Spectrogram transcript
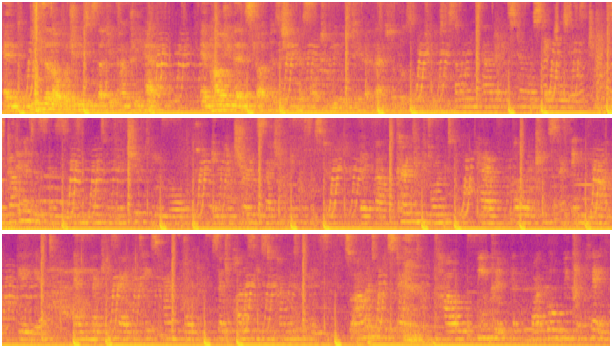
And these are the opportunities that your country have. And how do you then start positioning yourself to be able to take advantage of those opportunities? Um, external stages. The government is, is, is important and should play a role in ensuring such an ecosystem. But um, currently we don't have, or at least I think we're not there yet. And like he said, it takes time for such policies to come into place. So I want to understand how we could, what role we could play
